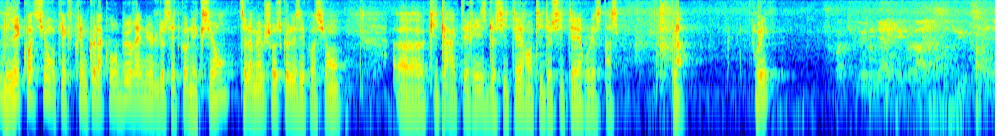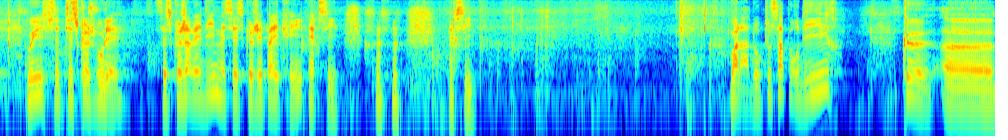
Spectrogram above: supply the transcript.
L'équation qui exprime que la courbure est nulle de cette connexion, c'est la même chose que les équations qui caractérisent docitaire, antidocitaire ou l'espace plat. Oui? Oui, c'était ce que je voulais. C'est ce que j'avais dit, mais c'est ce que je n'ai pas écrit. Merci. Merci. Voilà, donc tout ça pour dire que euh,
